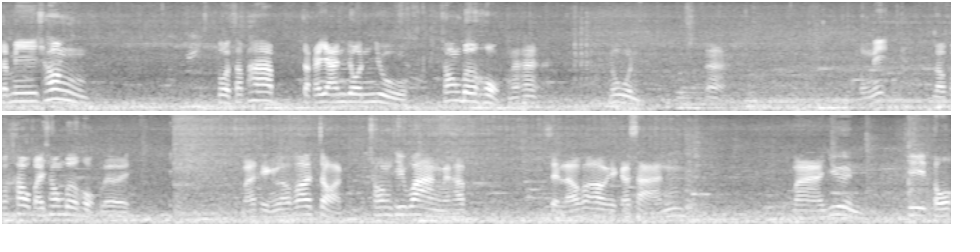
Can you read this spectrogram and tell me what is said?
จะมีช่องตรวจสภาพจักรยานยนต์อยู่ช่องเบอร์ 6 นะฮะนู่นอ่าตรงนี้เราก็เข้าไปช่องเบอร์ 6 เลย มาถึงเราก็จอดช่องที่ว่างนะครับ เสร็จแล้วก็เอาเอกสารมายื่นที่โต๊ะ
